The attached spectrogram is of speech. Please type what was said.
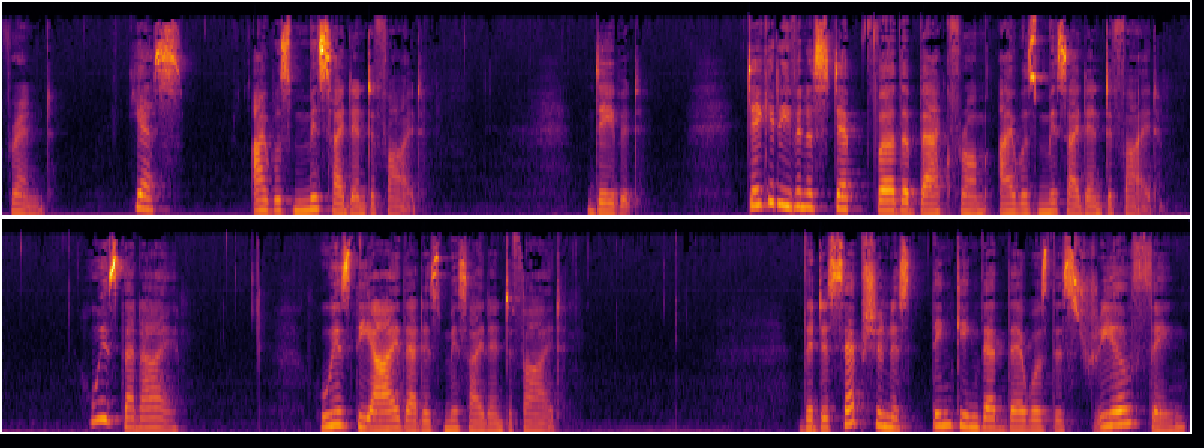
Friend. Yes, I was misidentified. David. Take it even a step further back from I was misidentified. Who is that I? Who is the I that is misidentified? The deception is thinking that there was this real thing,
